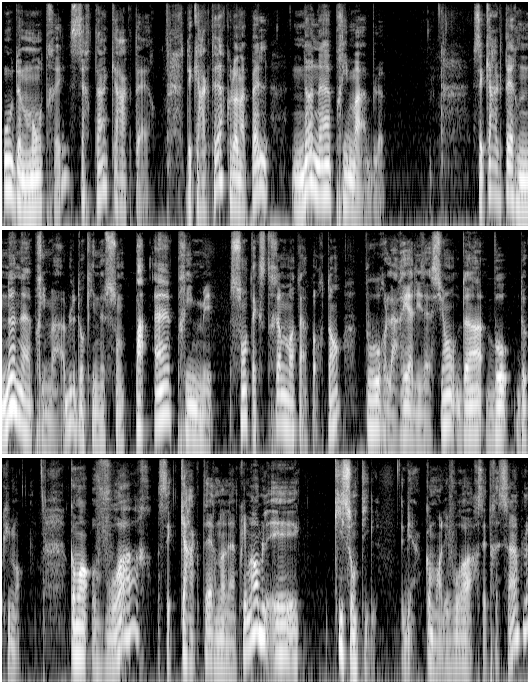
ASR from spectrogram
ou de montrer certains caractères. Des caractères que l'on appelle non imprimables. Ces caractères non imprimables, donc ils ne sont pas imprimés, sont extrêmement importants pour la réalisation d'un beau document. Comment voir ces caractères non imprimables et qui sont-ils? Eh bien, comment les voir? C'est très simple,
